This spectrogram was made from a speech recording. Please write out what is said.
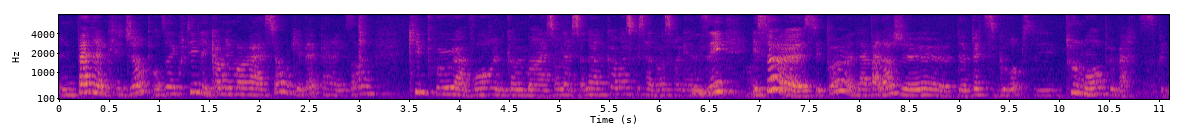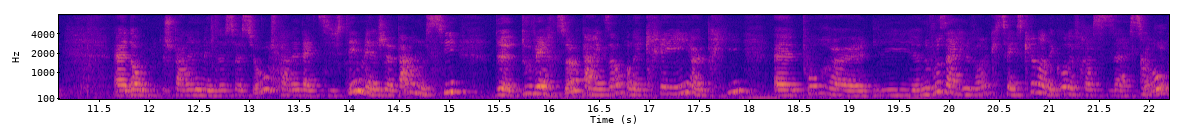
une panoplie de gens pour dire, écoutez, les commémorations au Québec, par exemple, qui peut avoir une commémoration nationale? Comment est-ce que ça doit s'organiser? Et ça, euh, c'est pas l'apanage de, de petits groupes. C'est- Tout le monde peut participer. Euh, donc, je parlais des médias sociaux, je parlais d'activités, mais je parle aussi d'ouverture, par exemple, on a créé un prix euh, pour euh, les nouveaux arrivants qui s'inscrivent dans des cours de francisation.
